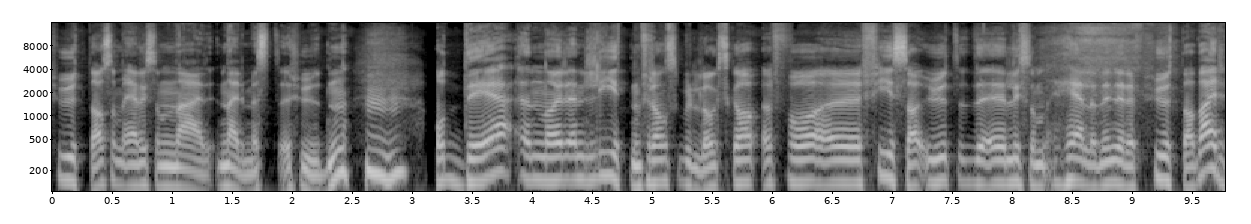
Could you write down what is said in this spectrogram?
puta som er liksom nær, nærmest huden. Og det, når en liten fransk bulldog skal få uh, fisa ut det, liksom hele den der puta der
